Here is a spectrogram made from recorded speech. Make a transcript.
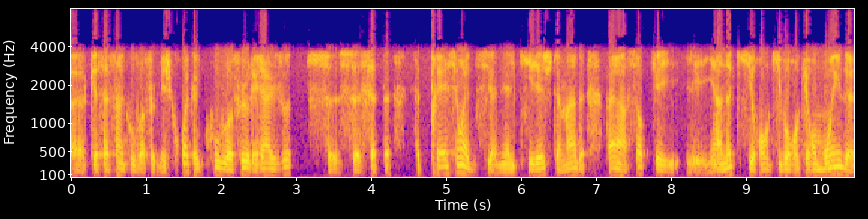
euh, que ça sent le couvre-feu. Mais je crois que le couvre-feu rajoute cette, pression additionnelle qui risque justement de faire en sorte qu'il y en a qui auront, qui, vont, qui auront moins de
